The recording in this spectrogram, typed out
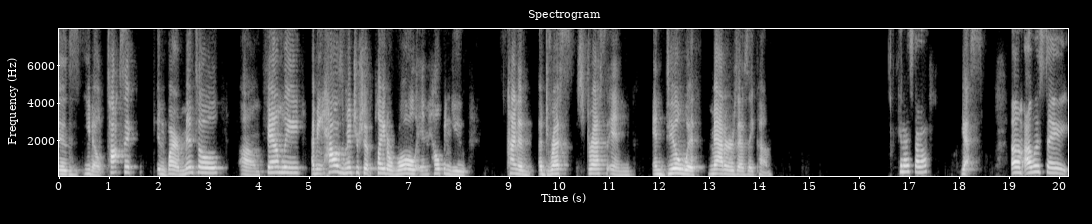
is you know toxic, environmental, um, family. I mean, how has mentorship played a role in helping you kind of address stress and and deal with matters as they come? Can I start off? Yes. Um, I would say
